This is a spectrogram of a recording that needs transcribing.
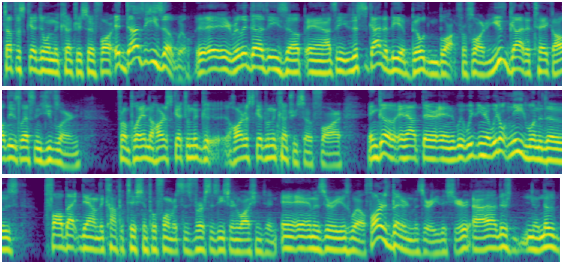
toughest schedule in the country so far. It does ease up, Will. It, it really does ease up, and I think this has got to be a building block for Florida. You've got to take all these lessons you've learned from playing the hardest schedule in the hardest schedule in the country so far, and go and out there and we, we you know we don't need one of those fall back down the competition performances versus Eastern Washington and, and Missouri as well. Florida's better than Missouri this year. Uh, there's you know, no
